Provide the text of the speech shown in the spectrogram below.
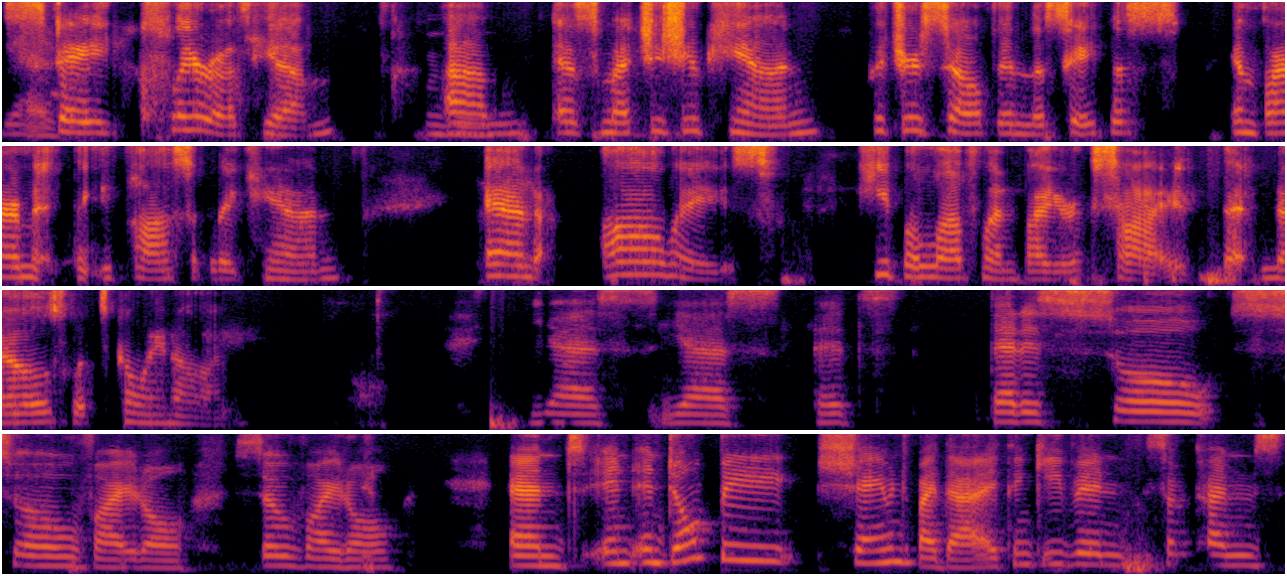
yes. stay clear of him mm-hmm. um, as much as you can. Put yourself in the safest environment that you possibly can. And always keep a loved one by your side that knows what's going on. Yes, yes. It's that is so so vital so vital. And and and don't be shamed by that. I think even sometimes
